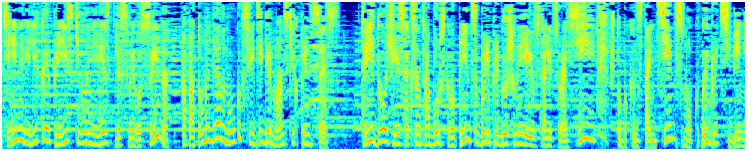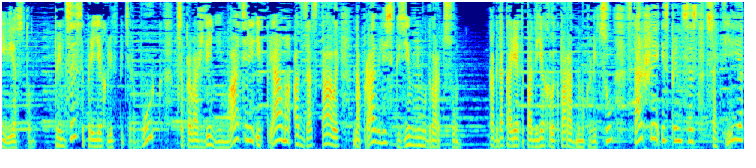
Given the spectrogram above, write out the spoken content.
Екатерина Великая приискивала невест для своего сына, а потом и для внуков среди германских принцесс. Три дочери саксенкабурского принца были приглашены ею в столицу России, чтобы Константин смог выбрать себе невесту. Принцессы приехали в Петербург в сопровождении матери и прямо от заставы направились к Зимнему дворцу. Когда карета подъехала к парадному крыльцу, старшая из принцесс, София,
